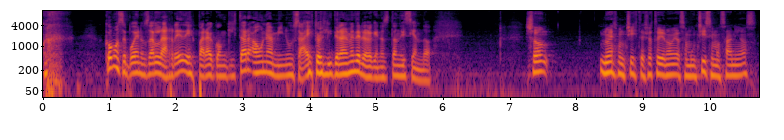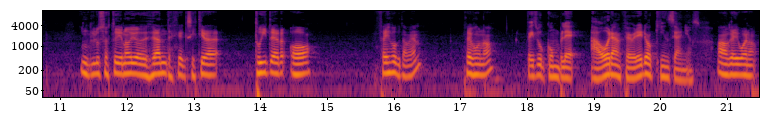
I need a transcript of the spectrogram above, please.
¿Cómo se pueden usar las redes para conquistar a una minusa? Esto es literalmente lo que nos están diciendo. Yo, no es un chiste, yo estoy de novio hace muchísimos años. Incluso estoy de novio desde antes que existiera Twitter o Facebook también. Facebook no. Facebook cumple ahora en febrero 15 años. Ah, ok, bueno.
